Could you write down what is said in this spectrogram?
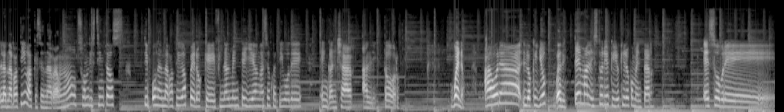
la narrativa que se narra, ¿no? Son distintos tipos de narrativa, pero que finalmente llegan a ese objetivo de enganchar al lector. Bueno, Ahora, lo que yo, el tema, la historia que yo quiero comentar es sobre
